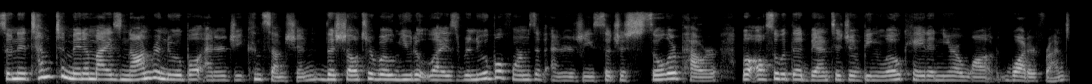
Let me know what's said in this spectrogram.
So in an attempt to minimize non-renewable energy consumption, the shelter will utilize renewable forms of energy such as solar power, but also with the advantage of being located near a wa waterfront,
